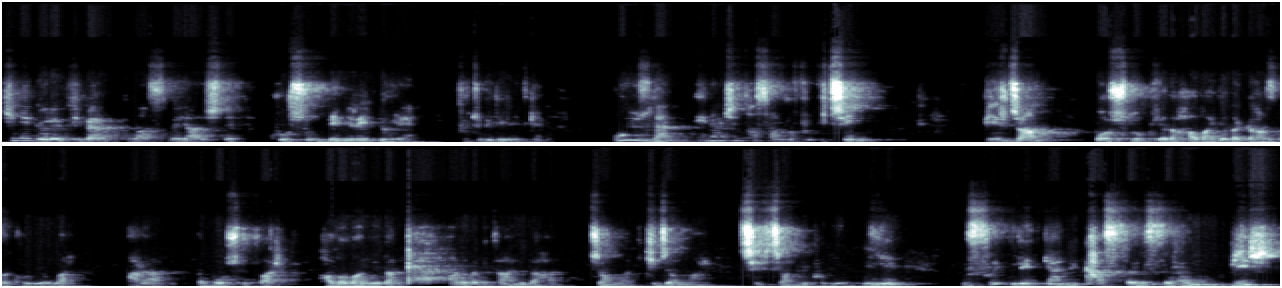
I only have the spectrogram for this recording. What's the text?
Kime göre? Fiberglass veya işte kurşun demire göre. Kötü bir iletken. O yüzden enerji tasarrufu için bir cam boşluk ya da hava ya da gazla koyuyorlar. Arada boşluk var, hava var ya da arada bir tane daha cam var, iki cam var. Çift cam yapılıyor. Niye? Isı iletkenli kas sayısı bunun bir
